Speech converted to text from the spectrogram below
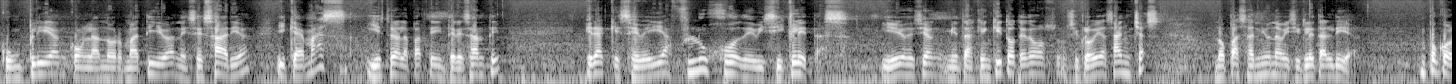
cumplían con la normativa necesaria y que además, y esto era la parte interesante, era que se veía flujo de bicicletas. Y ellos decían, mientras que en Quito tenemos ciclovías anchas, no pasa ni una bicicleta al día. Un poco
